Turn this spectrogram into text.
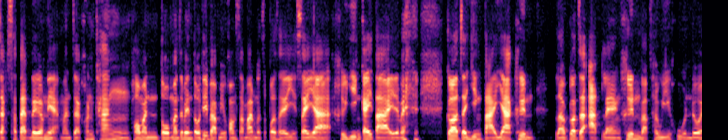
จากสแตตเดิมเนี่ยมันจะค่อนข้าง พอมันโตมันจะเป็นตัวที่แบบมีความสามารถเหมือนซูเปอร์ไซย่าคือยิ่งใกล้ตายใช่ไหมก็จะยิ่งตายยากขึ้น แล้วก็จะอัดแรงขึ้นแบบทวีคูณด้วย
